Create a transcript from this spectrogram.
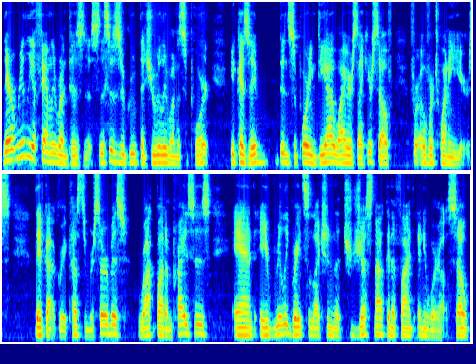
they're really a family run business. This is a group that you really want to support because they've been supporting DIYers like yourself for over 20 years. They've got great customer service, rock bottom prices, and a really great selection that you're just not going to find anywhere else. So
